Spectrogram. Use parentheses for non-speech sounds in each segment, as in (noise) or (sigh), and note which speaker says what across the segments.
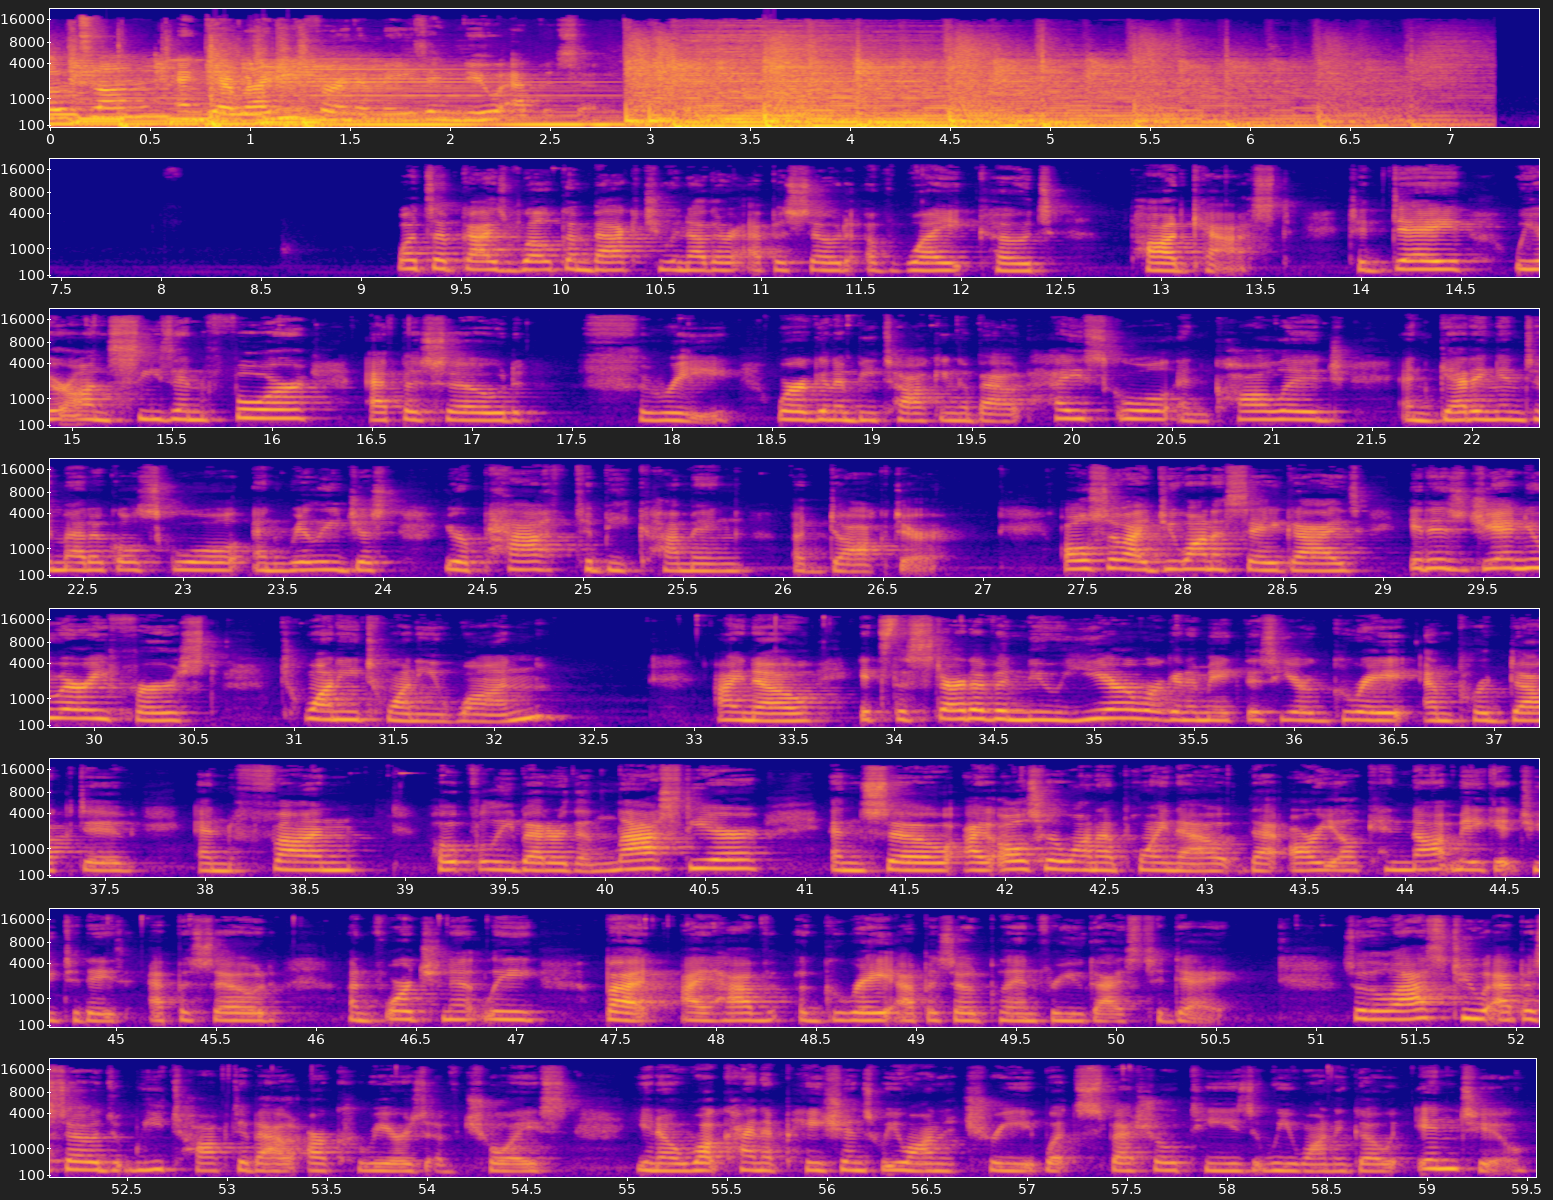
Speaker 1: on and get ready for an amazing new episode. What's up, guys? Welcome back to another episode of White Coats Podcast. Today, we are on season four, episode three. We're going to be talking about high school and college and getting into medical school and really just your path to becoming a doctor. Also, I do want to say, guys, it is January 1st, 2021. I know it's the start of a new year. We're going to make this year great and productive and fun, hopefully better than last year. And so I also want to point out that Ariel cannot make it to today's episode, unfortunately, but I have a great episode planned for you guys today. So, the last two episodes, we talked about our careers of choice, you know, what kind of patients we want to treat, what specialties we want to go into.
